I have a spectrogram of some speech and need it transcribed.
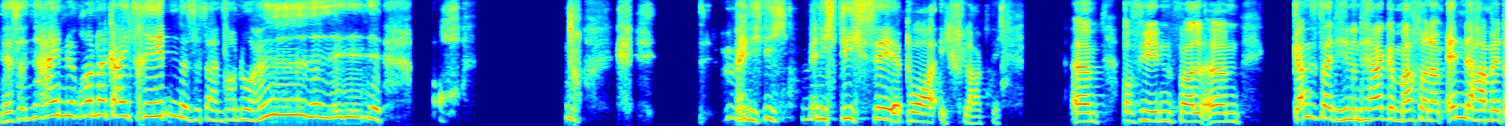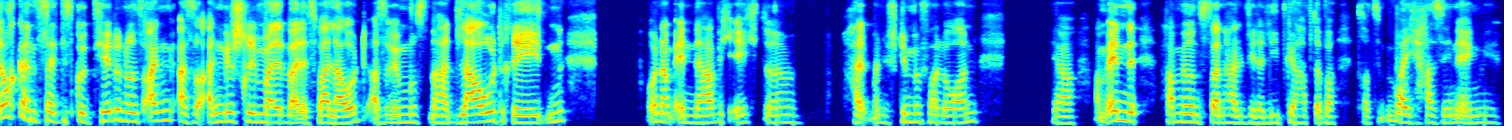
Und der so, nein, wir brauchen doch gar nicht reden, das ist einfach nur. Oh. Wenn ich dich, wenn ich dich sehe, boah, ich schlag dich. Ähm, auf jeden Fall, ähm, ganze Zeit hin und her gemacht und am Ende haben wir doch ganze Zeit diskutiert und uns an, also angeschrieben, weil, weil es war laut. Also wir mussten halt laut reden. Und am Ende habe ich echt, äh, halt meine Stimme verloren. Ja, am Ende haben wir uns dann halt wieder lieb gehabt, aber trotzdem, boah, ich hasse ihn irgendwie.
